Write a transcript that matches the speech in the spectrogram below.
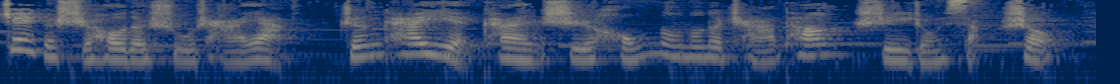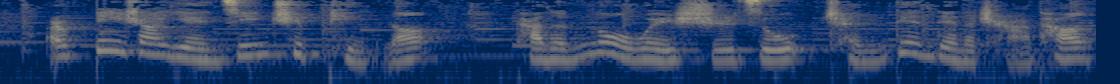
这个时候的熟茶呀，睁开眼看是红浓浓的茶汤是一种享受，而闭上眼睛去品呢，它的糯味十足、沉甸甸的茶汤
